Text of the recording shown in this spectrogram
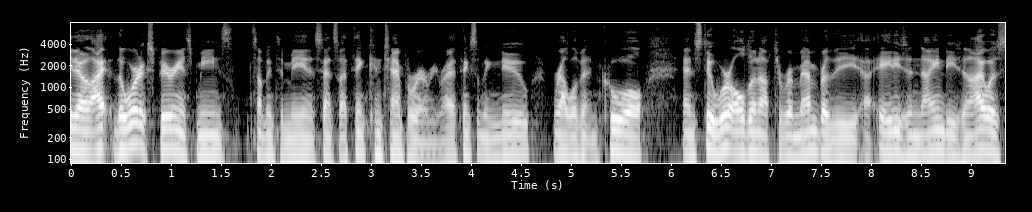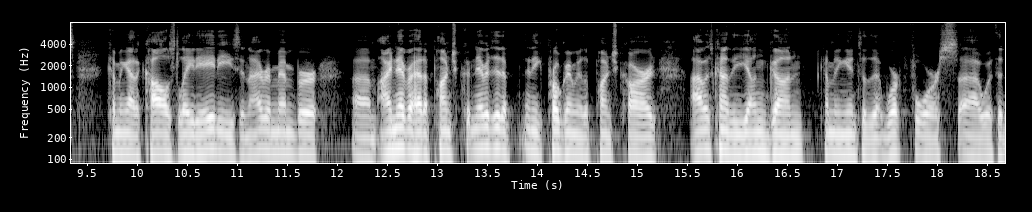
You know, I, the word experience means something to me in a sense, I think contemporary, right? I think something new, relevant and cool. And Stu, we're old enough to remember the uh, 80s and 90s and I was coming out of college late 80s and I remember um, I never had a punch, never did a, any programming with a punch card. I was kind of the young gun coming into the workforce uh, with a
